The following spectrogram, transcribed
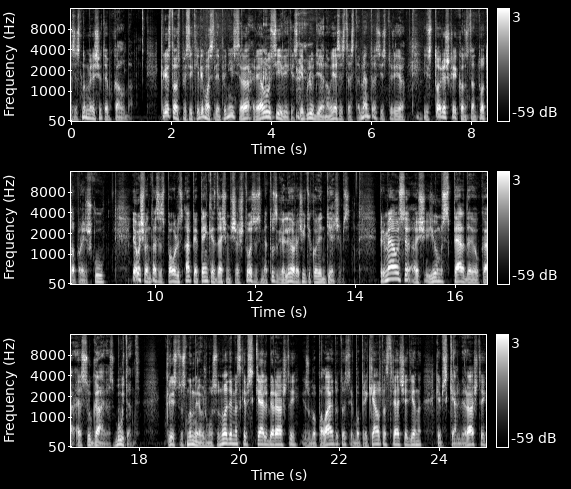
e, numeris šitaip kalba. Kristaus prisikėlimo slėpinys yra realus įvykis, kaip liudija Naujasis testamentas, jis turėjo istoriškai konstantuoto praaiškų. Jau šventasis Paulius apie 56 metus galėjo rašyti korintiečiams. Pirmiausia, aš jums perdaviau, ką esu gavęs. Būtent Kristus numirė už mūsų nuodėmės, kaip skelbė raštai, jis buvo palaidotas ir buvo prikeltas trečią dieną, kaip skelbė raštai.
